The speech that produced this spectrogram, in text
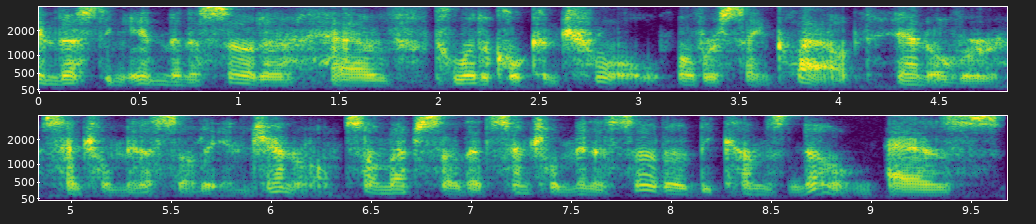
investing in Minnesota have political control over St. Cloud and over central Minnesota in general, so much so that central Minnesota becomes known as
